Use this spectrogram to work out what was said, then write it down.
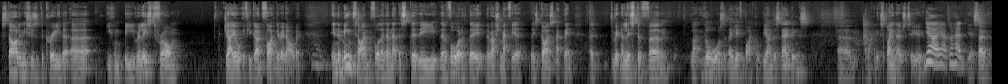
Stalin issues a decree that uh, you can be released from jail if you go and fight in the Red Army. In the meantime, before they'd done that, the, the, the VOR, the, the Russian mafia, these guys back then, had written a list of um, like laws that they live by called the understandings. Um, and I can explain those to you. Yeah, yeah. Go ahead. Yeah, so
